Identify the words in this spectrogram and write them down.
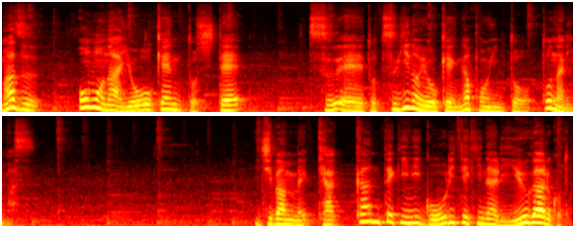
まず主な要件としてつ、えー、と次の要件がポイントとなります。1番目客観的に合理的な理由があること。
